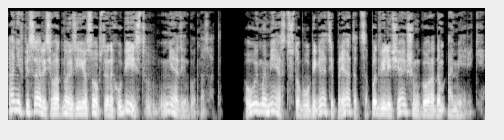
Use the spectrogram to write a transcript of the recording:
Они вписались в одно из ее собственных убийств не один год назад. Уйма мест, чтобы убегать и прятаться под величайшим городом Америки.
